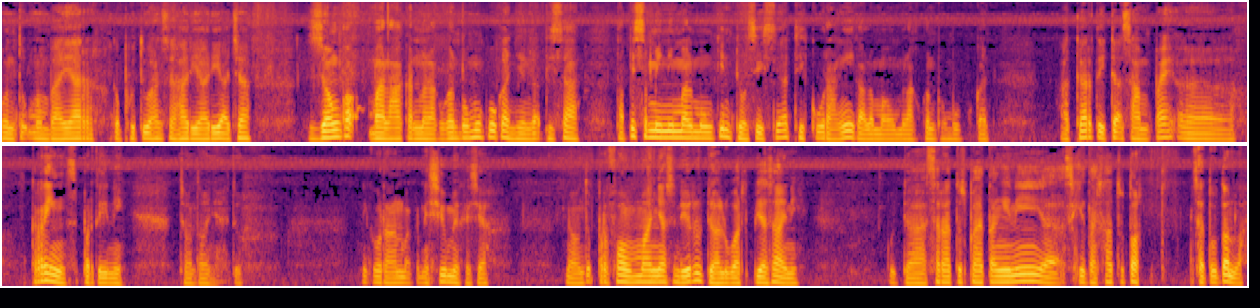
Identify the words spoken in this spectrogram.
Untuk membayar kebutuhan sehari-hari aja zongkok malah akan melakukan pemupukan. Ya nggak bisa. Tapi seminimal mungkin dosisnya dikurangi kalau mau melakukan pemupukan agar tidak sampai uh, kering seperti ini. Contohnya itu. Ini kekurangan magnesium ya guys ya. Nah untuk performanya sendiri udah luar biasa ini. Udah 100 batang ini ya sekitar satu ton satu ton lah.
